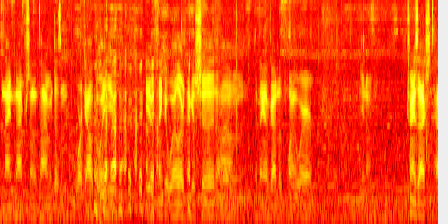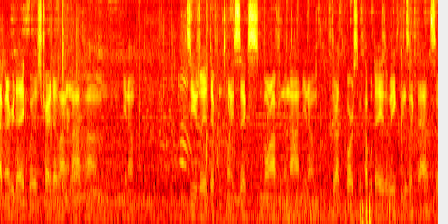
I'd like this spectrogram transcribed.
99% of the time it doesn't work out the way you either think it will or think it should. Um, I think I've gotten to the point where you know transactions happen every day, whether it's trade deadline or not. Um, you know, it's usually a different 26 more often than not. You know, throughout the course of a couple days, a week, things like that. So,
